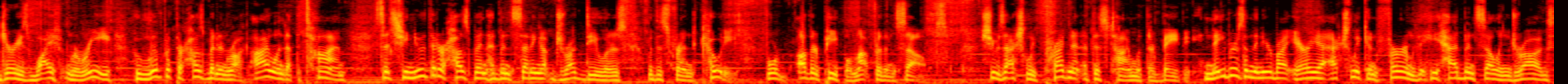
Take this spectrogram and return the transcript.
Gary's wife, Marie, who lived with her husband in Rock Island at the time, said she knew that her husband had been setting up drug dealers with his friend Cody for other people, not for themselves. She was actually pregnant at this time with their baby. Neighbors in the nearby area actually confirmed that he had been selling drugs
